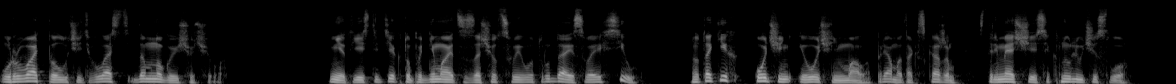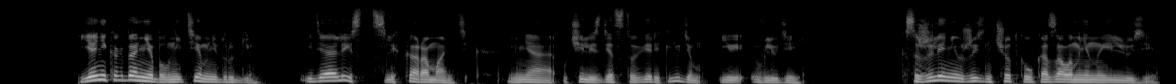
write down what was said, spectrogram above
Урвать, получить власть, да много еще чего. Нет, есть и те, кто поднимается за счет своего труда и своих сил. Но таких очень и очень мало, прямо так скажем, стремящееся к нулю число. Я никогда не был ни тем, ни другим. Идеалист, слегка романтик. Меня учили с детства верить людям и в людей. К сожалению, жизнь четко указала мне на иллюзии.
